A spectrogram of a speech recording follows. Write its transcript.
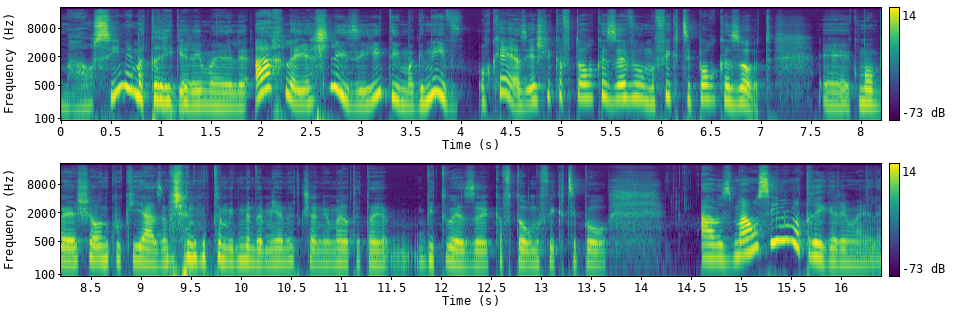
מה עושים עם הטריגרים האלה? אחלה, יש לי, זיהיתי, מגניב. אוקיי, אז יש לי כפתור כזה והוא מפיק ציפור כזאת. אה, כמו בשעון קוקייה, זה מה שאני תמיד מדמיינת כשאני אומרת את הביטוי הזה, כפתור מפיק ציפור. אז מה עושים עם הטריגרים האלה?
